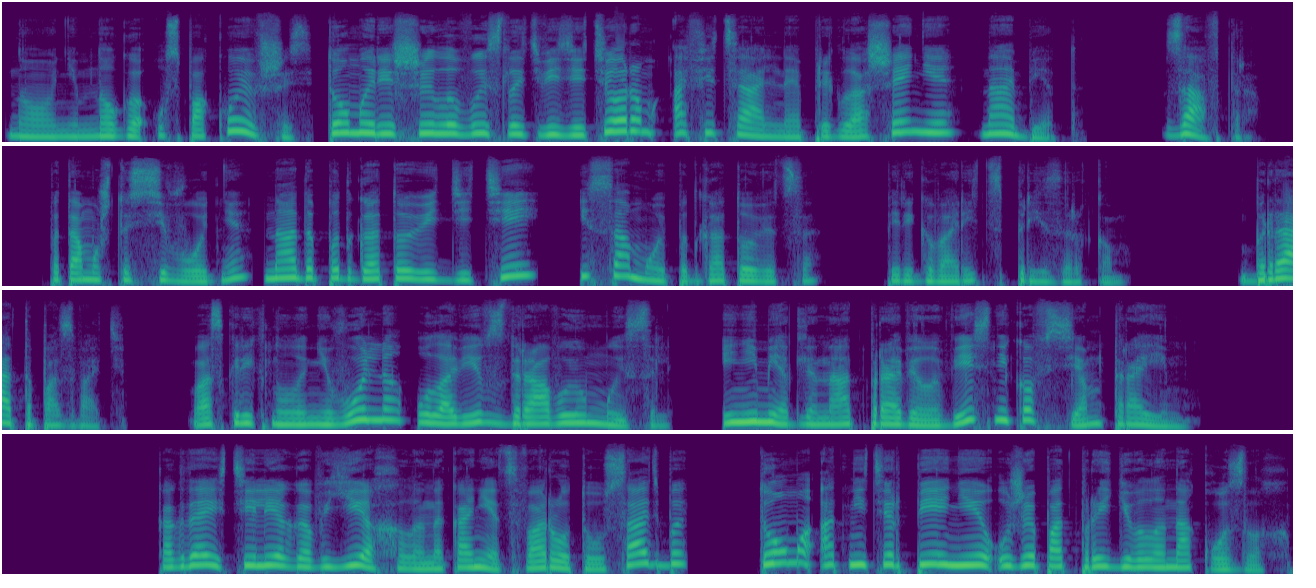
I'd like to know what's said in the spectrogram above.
Но, немного успокоившись, Тома решила выслать визитерам официальное приглашение на обед. Завтра. Потому что сегодня надо подготовить детей и самой подготовиться, переговорить с призраком. «Брата позвать!» — воскликнула невольно, уловив здравую мысль, и немедленно отправила вестников всем троим. Когда из телега въехала, наконец, ворота усадьбы, Тома от нетерпения уже подпрыгивала на козлах.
